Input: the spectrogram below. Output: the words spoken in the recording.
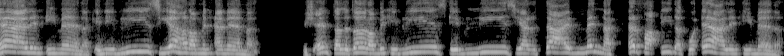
اعلن إيمانك إن إبليس يهرب من أمامك. مش انت اللي تهرب من إبليس إبليس يرتعب منك. ارفع إيدك واعلن إيمانك.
